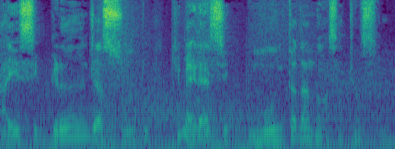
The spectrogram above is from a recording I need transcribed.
a esse grande assunto que merece muita da nossa atenção.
